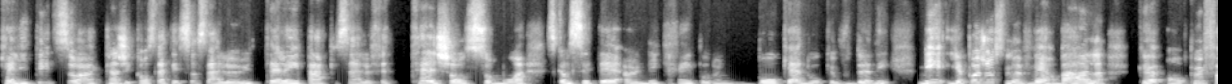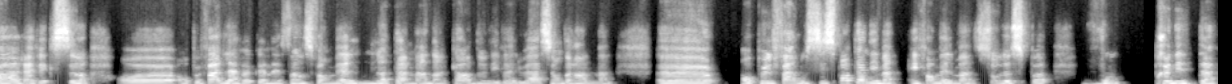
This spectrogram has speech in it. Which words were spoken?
qualité de ça, hein, quand j'ai constaté ça, ça a eu tel impact, ça a fait telle chose sur moi. C'est comme si c'était un écrin pour un beau cadeau que vous donnez. Mais il n'y a pas juste le verbal qu'on peut faire avec ça. Euh, on peut faire de la reconnaissance formelle, notamment dans le cadre d'une évaluation de rendement. Euh, on peut le faire aussi spontanément, informellement, sur le spot. Vous prenez le temps.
